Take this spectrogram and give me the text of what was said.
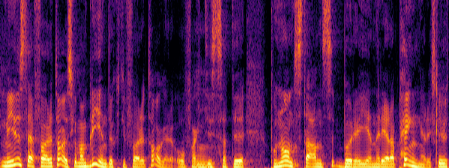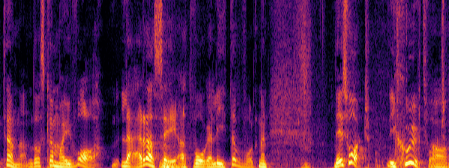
men just det här företaget, ska man bli en duktig företagare och faktiskt så att det på någonstans börjar generera pengar i slutändan. Då ska man ju vara, lära sig att våga lita på folk. Men det är svårt. Det är sjukt svårt. Ja.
